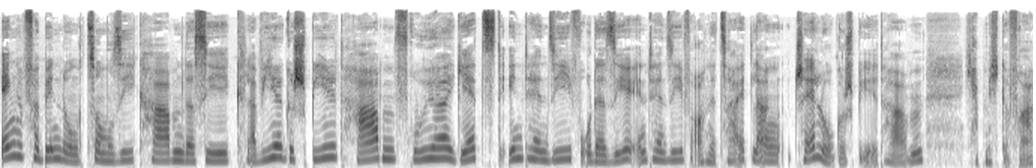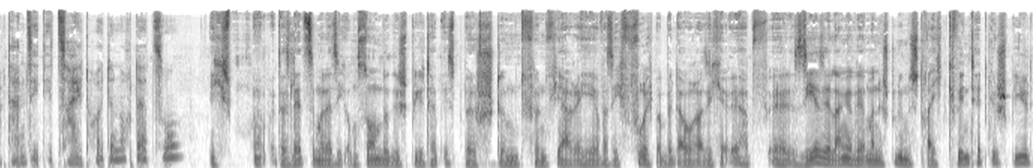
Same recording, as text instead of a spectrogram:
enge Verbindung zur Musik haben, dass Sie Klavier gespielt haben, früher, jetzt intensiv oder sehr intensiv auch eine Zeit lang Cello gespielt haben. Ich habe mich gefragt, haben Sie die Zeit heute noch dazu? Ich, das letzte Mal, dass ich Ensemble gespielt habe, ist bestimmt fünf Jahre her, was ich furchtbar bedauere. Also ich äh, habe äh, sehr, sehr lange während meines Studiums Streich Quintett gespielt.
